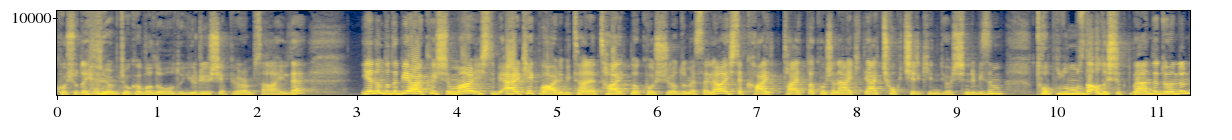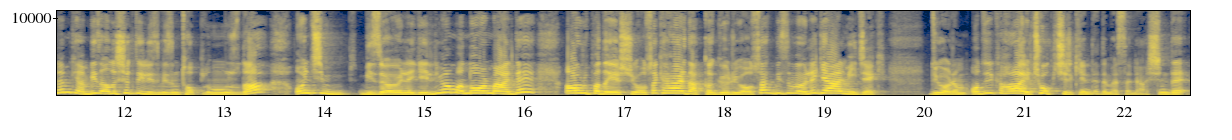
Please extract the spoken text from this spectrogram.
koşuda yapıyorum çok havalı oldu yürüyüş yapıyorum sahilde Yanımda da bir arkadaşım var. İşte bir erkek vardı bir tane tight'la koşuyordu mesela. İşte tight'la koşan erkekler çok çirkin diyor. Şimdi bizim toplumumuzda alışık ben de döndüm dedim ki biz alışık değiliz bizim toplumumuzda. Onun için bize öyle geliyor ama normalde Avrupa'da yaşıyor olsak her dakika görüyor olsak bizi böyle gelmeyecek diyorum. O dedi ki hayır çok çirkin dedi mesela. Şimdi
